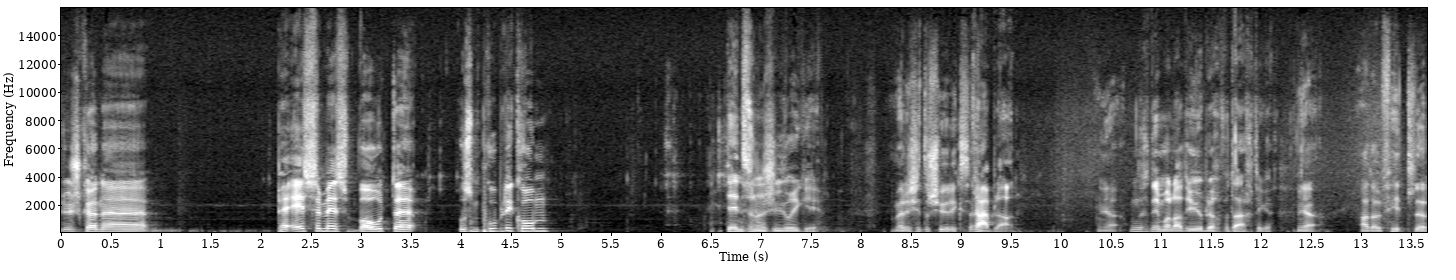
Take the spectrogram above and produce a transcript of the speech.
du hast können per SMS voten aus dem Publikum, dann so eine Jury geben. Wer ist in der Jury? Gewesen? Kein Plan. Ja. Und ich nehme mal an die üblichen Verdächtigen. ja. Adolf Hitler,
